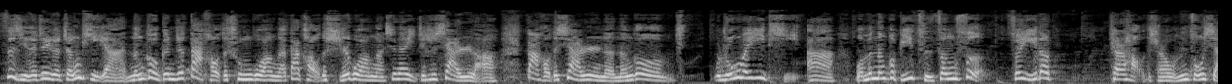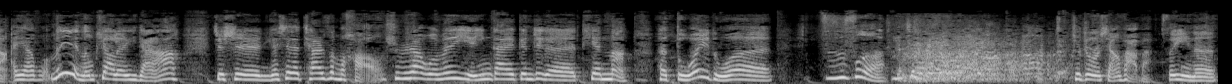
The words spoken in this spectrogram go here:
自己的这个整体呀，能够跟着大好的春光啊，大好的时光啊，现在已经是夏日了啊，大好的夏日呢，能够融为一体啊，我们能够彼此增色。所以一到天儿好的时候，我们总想，哎呀，我们也能漂亮一点啊。就是你看现在天儿这么好，是不是？我们也应该跟这个天呐，夺一夺姿色。就这种想法吧，所以呢，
